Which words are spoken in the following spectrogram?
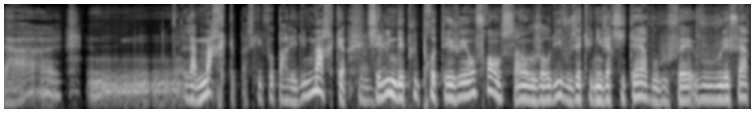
la la marque, parce qu'il faut parler d'une marque, mm. c'est l'une des plus protégées en France. Hein. Aujourd'hui, vous êtes universitaire, vous vous faites, vous voulez faire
